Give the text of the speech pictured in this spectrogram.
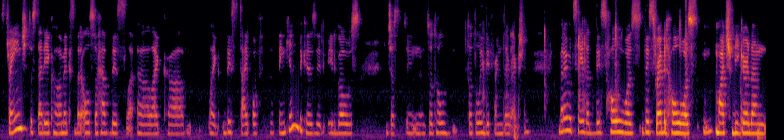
strange to study economics but also have this uh, like uh, like this type of thinking because it, it goes just in a total totally different direction. But i would say that this hole was this rabbit hole was much bigger than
